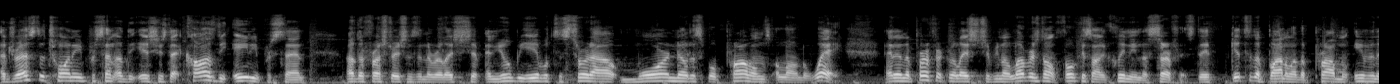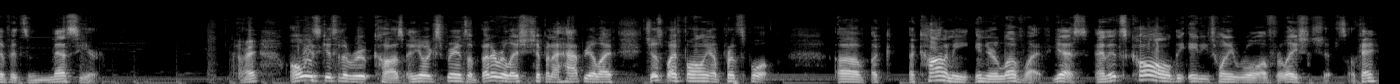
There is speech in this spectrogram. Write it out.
Address the 20% of the issues that cause the 80% other frustrations in the relationship, and you'll be able to sort out more noticeable problems along the way. And in a perfect relationship, you know, lovers don't focus on cleaning the surface. They get to the bottom of the problem, even if it's messier. All right. Always get to the root cause, and you'll experience a better relationship and a happier life just by following a principle of economy in your love life. Yes, and it's called the 80-20 rule of relationships. Okay.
